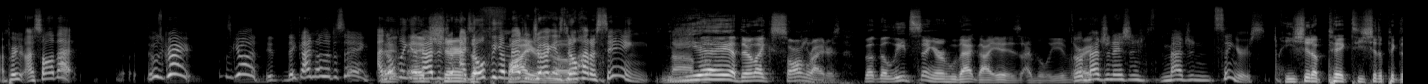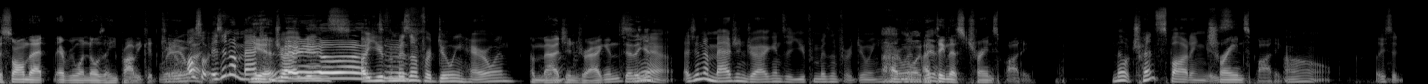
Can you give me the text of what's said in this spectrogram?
I'm pretty. I saw that. It was great. It was good. It, the guy knows how to sing. I don't Ed- think Ed Imagine. Dra- I Sheeran's don't think Imagine fire, Dragons though. know how to sing. Nah, yeah, yeah, they're like songwriters. But the lead singer, who that guy is, I believe, They're right? imagination, imagine singers. he should have picked. He should have picked a song that everyone knows that he probably could kill. Radio- Also, isn't Imagine Yeah. Dragons a Radioactive. euphemism for doing heroin? Imagine Dragons. Say it again? Yeah, isn't Imagine Dragons a euphemism for doing I have heroin? no I think that's train spotting. No, trend spotting is. Train spotting. Oh, like you said,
